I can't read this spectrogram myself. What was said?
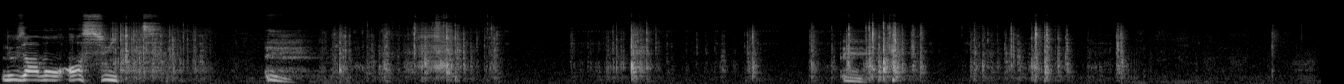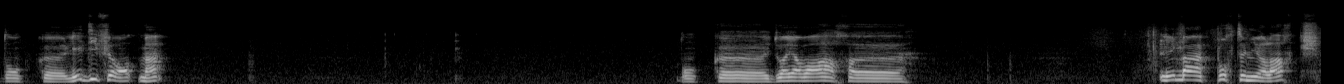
Nous avons ensuite donc euh, les différentes mains. Donc euh, il doit y avoir euh, les mains pour tenir l'arc.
